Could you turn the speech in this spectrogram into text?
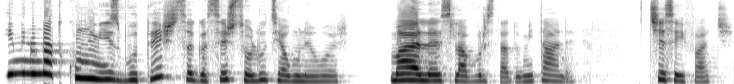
E minunat cum izbutești să găsești soluția uneori, mai ales la vârsta dumitale. Ce să-i faci?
